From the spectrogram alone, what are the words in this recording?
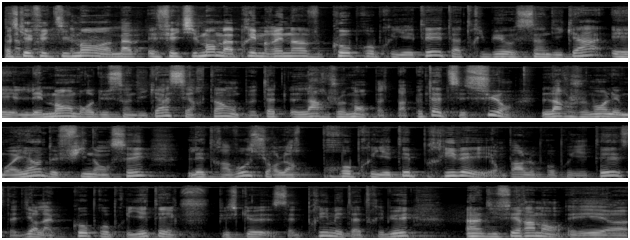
Parce qu'effectivement, ma, effectivement, ma prime rénov copropriété est attribuée au syndicat et les membres du syndicat, certains ont peut-être largement, pas peut-être, c'est sûr, largement les moyens de financer les travaux sur leur propriété privée. Et on parle de propriété, c'est-à-dire la copropriété, puisque cette prime est attribuée indifféremment. Et euh,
